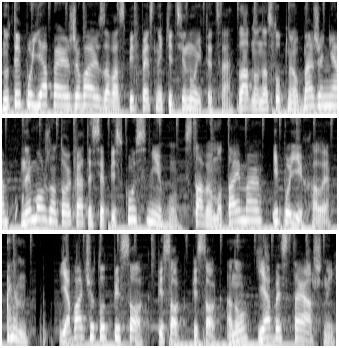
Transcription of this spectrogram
Ну, типу, я переживаю за вас, підписники, цінуйте це. Ладно, наступне обмеження. Не можна торкатися піску снігу. Ставимо таймер і поїхали. Я бачу тут пісок. Пісок, пісок. Ану, я безстрашний.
